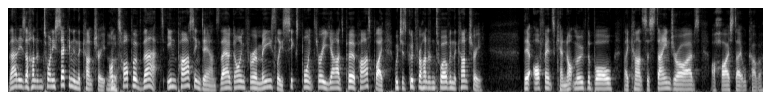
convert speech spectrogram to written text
That is 122nd in the country. On top of that, in passing downs, they are going for a measly 6.3 yards per pass play, which is good for 112 in the country. Their offense cannot move the ball. They can't sustain drives. Ohio State will cover.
